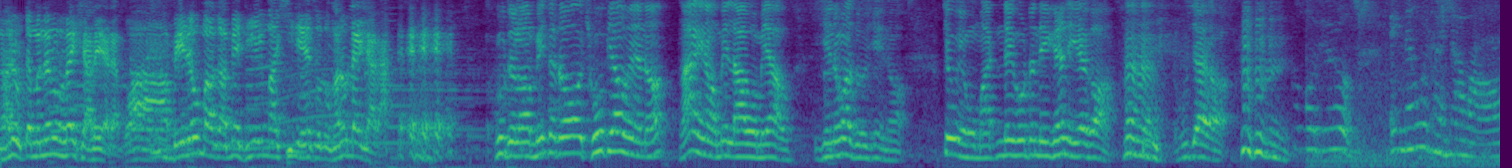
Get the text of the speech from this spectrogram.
ငါတို့တမန်လုံးလိုက်ရှာလိုက်ရတာကွာဘေးတော့မှကမင်းဒီအိမ်မှာရှိတယ်ဆိုလို့ငါတို့လိုက်လာတာအခုတလောမင်းတော်တော်အချိုးပြောင်းရင်တော့ငါအိမ်အောင်မင်းလာဖို့မရဘူးအရင်တော့ဆိုလို့ရှိရင်တော့ ကျုပ်ရင်ဟိုမှာတနေကုန်တနေခန်းနေရက်ကောင်ဟမ်ဟမ်အခုကျတော့ဟွန်းဟွန်းကိုကိုပြောတော့အိမ်ထဲဝင်ထိုင်ကြပါအောင်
